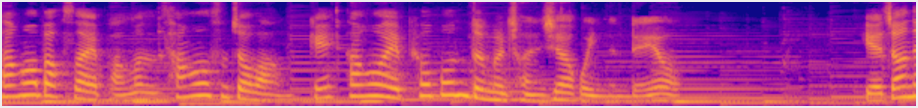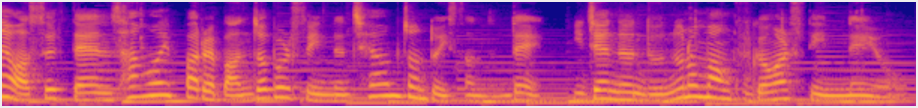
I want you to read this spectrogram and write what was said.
상어 박사의 방은 상어 수저와 함께 상어의 표본 등을 전시하고 있는데요. 예전에 왔을 땐 상어 이빨을 만져볼 수 있는 체험전도 있었는데 이제는 눈으로만 구경할 수 있네요.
